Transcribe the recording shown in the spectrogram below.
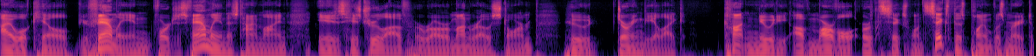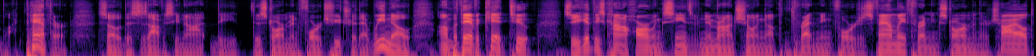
I will kill your family. And Forge's family in this timeline is his true love, Ororo Munroe Storm, who during the like continuity of Marvel Earth 616 at this point was married to Black Panther. So this is obviously not the the Storm and Forge future that we know, um, but they have a kid too. So you get these kind of harrowing scenes of Nimrod showing up and threatening Forge's family, threatening Storm and their child,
